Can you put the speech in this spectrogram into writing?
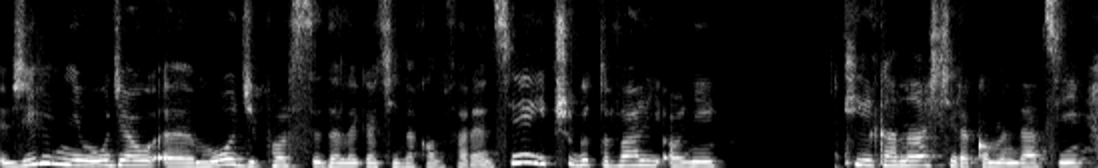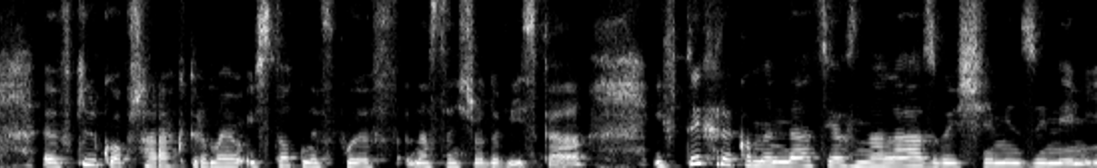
Wzięli w niej udział młodzi młodzi polscy delegaci na konferencję i przygotowali oni kilkanaście rekomendacji e, w kilku obszarach, które mają istotny wpływ na stan środowiska. I w tych rekomendacjach znalazły się m.in.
